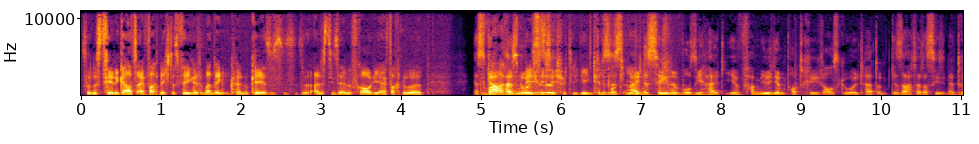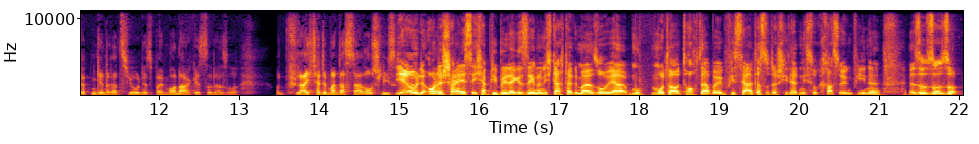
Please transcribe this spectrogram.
so eine Szene gab es einfach nicht. Deswegen hätte man denken können, okay, es ist, es ist alles dieselbe Frau, die einfach nur es gab halt wahresmäßig nur diese, sich durch die Gegend Diese teleportiert. eine Szene, wo sie halt ihr Familienporträt rausgeholt hat und gesagt hat, dass sie in der dritten Generation jetzt bei Monarch ist oder so. Und vielleicht hätte man das daraus schließen Ja, können. aber ohne Scheiß, ich habe die Bilder gesehen und ich dachte halt immer so, ja, Mu- Mutter und Tochter, aber irgendwie ist der Altersunterschied halt nicht so krass irgendwie, ne? So, so, so,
